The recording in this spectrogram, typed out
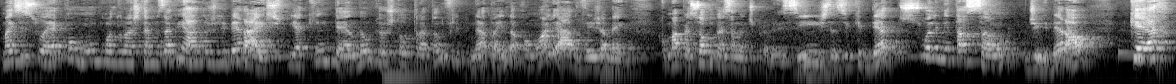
Mas isso é comum quando nós temos aliados liberais. E aqui entendam que eu estou tratando o Felipe Neto ainda como um aliado, veja bem, como uma pessoa com pensamentos progressistas e que dentro de sua limitação de liberal quer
